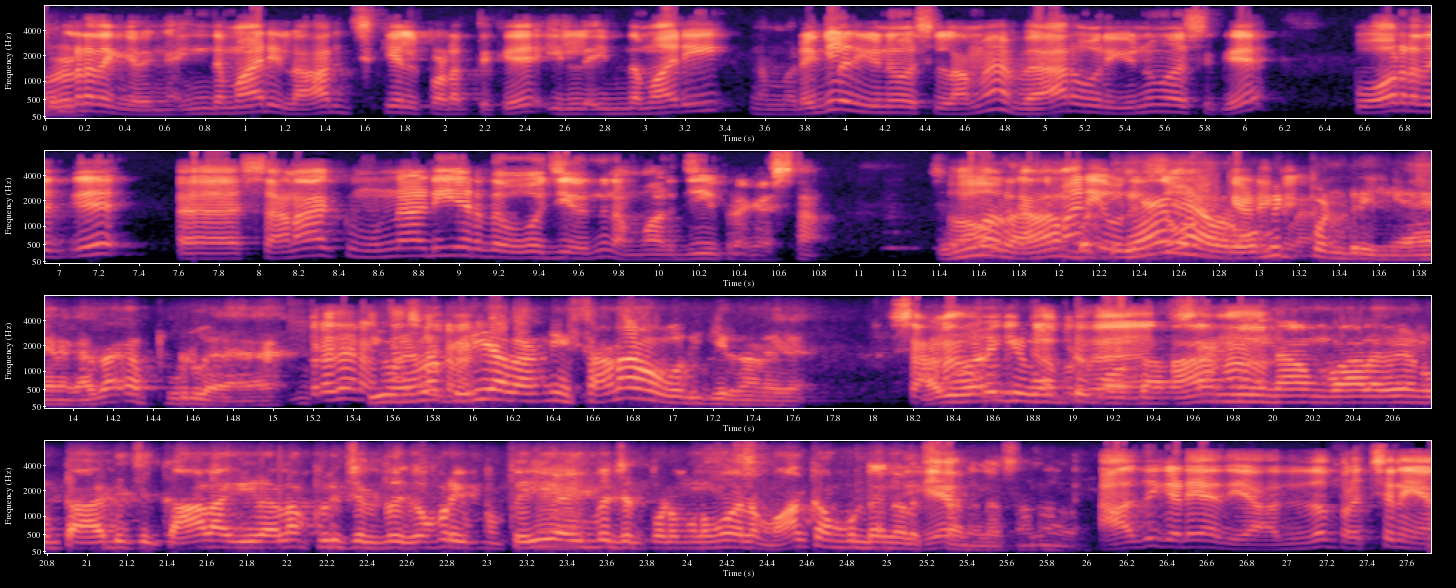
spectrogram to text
சொல்றத கேளுங்க. இந்த மாதிரி லார்ஜ் ஸ்கேல் படத்துக்கு இல்ல இந்த மாதிரி நம்ம ரெகுலர் யூனிவர்ஸ் இல்லாம வேற ஒரு யூனிவர்ஸுக்கு போறதுக்கு சனாக்கு முன்னாடியே இருந்த ஓஜி வந்து நம்ம ஜி பிரகாஷ் தான். ஏன் அவர். ஒமிட் பண்றீங்க? எனக்கு அதாங்க புரியல. இவன் எல்லாம் பெரிய ஆளா? நீ சனாவை ஒதுக்கிறானுங்க அது வரைக்கும் விட்டு போட்டான்? நீ நாம் வாழவே விட்டு அடிச்சு காலா கீழெல்லாம் பிரிச்சு எடுத்ததுக்கு அப்புறம் இப்ப பெரிய ஹை பட்ஜெட் படம் பண்ணுமோ என்ன மாக்கா முட்டைன்னு நினைச்சானுங்களா சனாவை. அது கிடையாது. அதுதான் பிரச்சனையா?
